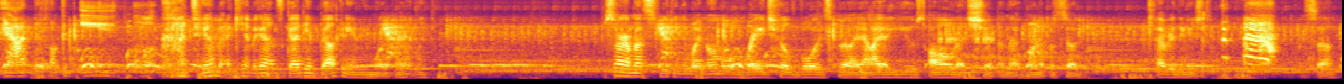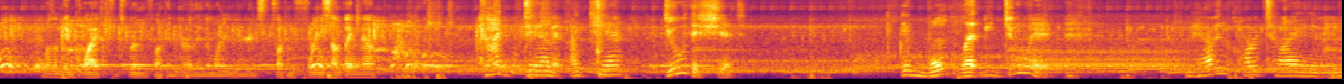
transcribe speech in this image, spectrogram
Yeah, the fucking, oh, god damn it, I can't make it on this goddamn balcony anymore, apparently. Sorry I'm not speaking in my normal rage-filled voice, but I, I used all that shit on that one episode. Everything is just... So, wasn't being quiet because it's really fucking early in the morning here. It's fucking 3 something now. God damn it, I can't do this shit. It won't let me do it. I'm having a hard time.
